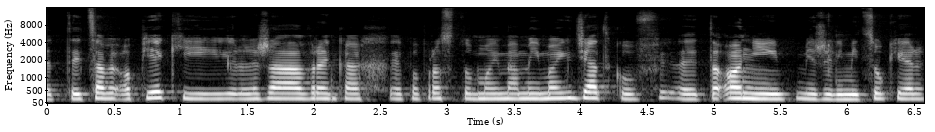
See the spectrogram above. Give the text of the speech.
e, tej całej opieki leżała w rękach e, po prostu mojej mamy i moich dziadków. To oni mierzyli mi cukier,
